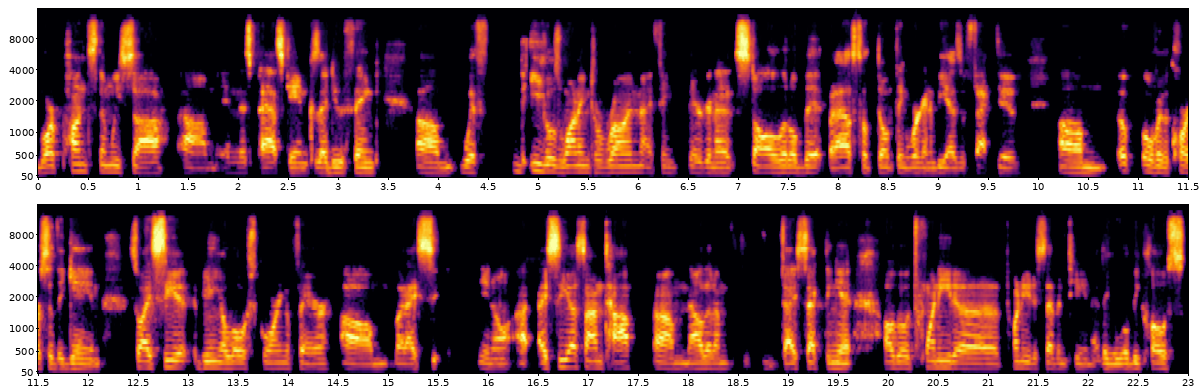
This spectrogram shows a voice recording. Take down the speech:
more punts than we saw um, in this past game because I do think um, with the Eagles wanting to run, I think they're going to stall a little bit, but I also don't think we're going to be as effective um, over the course of the game. So I see it being a low scoring affair. Um, but I see, you know, I, I see us on top um, now that I'm dissecting it. I'll go 20 to 20 to 17. I think it will be close.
